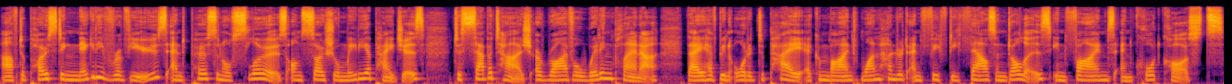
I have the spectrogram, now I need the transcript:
after posting negative reviews and personal slurs on social media pages to sabotage a rival wedding planner. They have been ordered to pay a combined $150,000 in fines and court costs.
